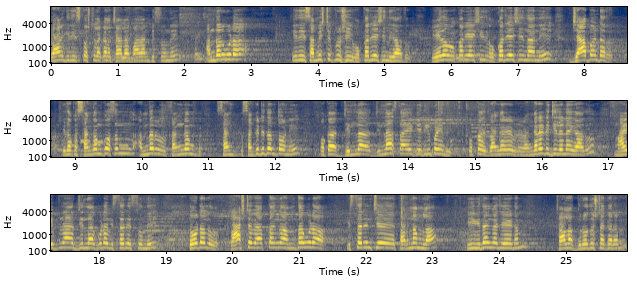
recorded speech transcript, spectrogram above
దానికి తీసుకొచ్చే చాలా బాధ అనిపిస్తుంది. అందరూ కూడా ఇది సమిష్టి కృషి ఒక్కరు చేసింది కాదు. ఏదో ఒకరు చేసి ఒకరు చేసిన దాన్ని జాబ్ అంటారు. ఇది ఒక సంఘం కోసం అందరూ సంఘం సం- సంఘటితంతో ఒక జిల్లా జిల్లా స్థాయికి ఎదిగిపోయింది. ఒక రంగారెడ్డి రంగారెడ్డి జిల్లానే కాదు మహబూబ్నగర్ జిల్లా కూడా విస్తరిస్తుంది. టోటల్ రాష్ట్ర వ్యాప్తంగా అంతా కూడా విస్తరించే తరుణంలా ఈ విధంగా చేయడం చాలా దురదృష్టకరం.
